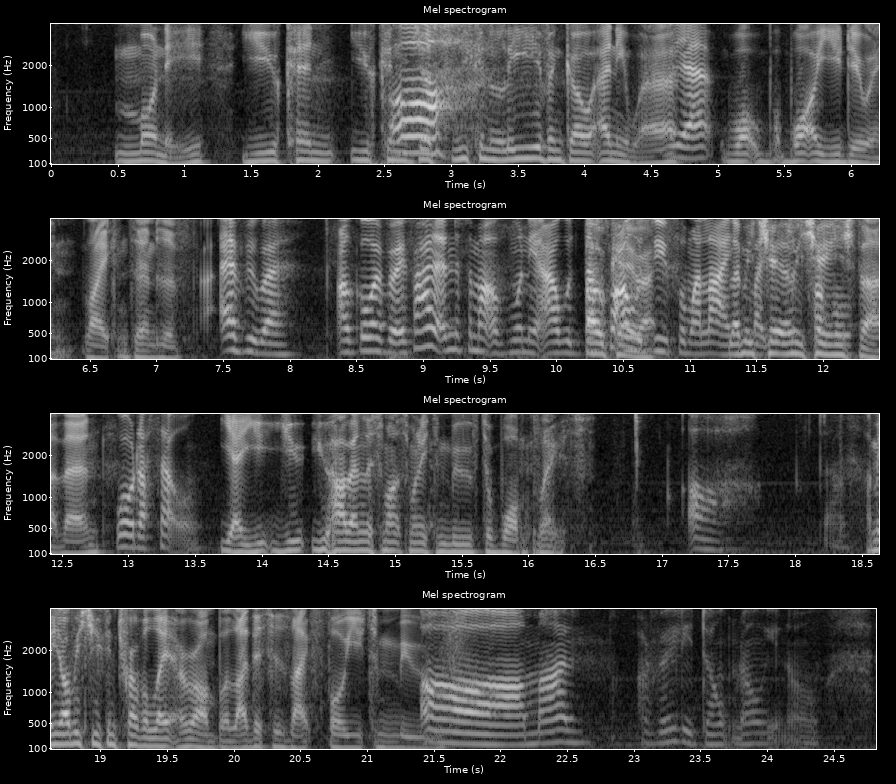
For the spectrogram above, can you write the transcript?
money. You can you can just you can oh. leave and go anywhere. Yeah. What what are you doing like in terms of? Everywhere. I'll go everywhere. If I had endless amount of money, I would. That's what I would right. do for my life. Let me like, cha- let me change that then. Where would I settle? Yeah, you, you you have endless amounts of money to move to one place. Oh, I mean, obviously you can travel later on, but like this is like for you to move. oh man, I really don't know. You know,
